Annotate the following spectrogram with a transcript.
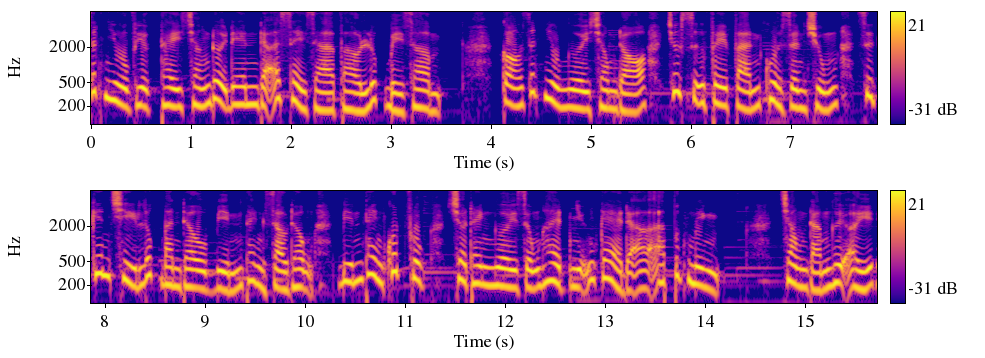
rất nhiều việc thay trắng đổi đen đã xảy ra vào lúc bấy giờ. Có rất nhiều người trong đó, trước sự phê phán của dân chúng, sự kiên trì lúc ban đầu biến thành dao động, biến thành khuất phục, trở thành người giống hệt những kẻ đã áp bức mình. Trong đám người ấy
